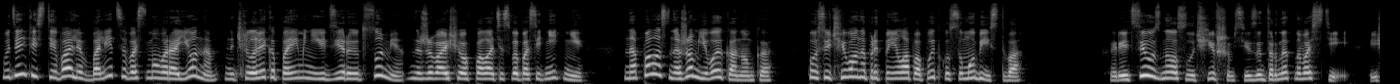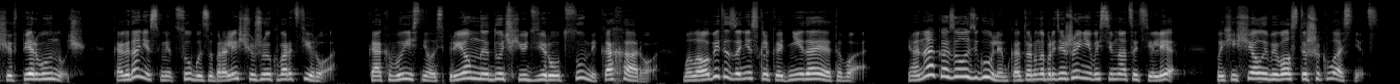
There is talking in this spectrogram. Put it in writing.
В день фестиваля в больнице восьмого района на человека по имени Юдзира Юцуми, наживающего в палате свои последние дни, напала с ножом его экономка после чего она предприняла попытку самоубийства. Харити узнал о случившемся из интернет-новостей еще в первую ночь, когда они с Мицубой забрались в чужую квартиру. Как выяснилось, приемная дочь Юдзиро Уцуми, Кахаро, была убита за несколько дней до этого. Она оказалась гулем, который на протяжении 18 лет похищал и убивал старшеклассниц.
